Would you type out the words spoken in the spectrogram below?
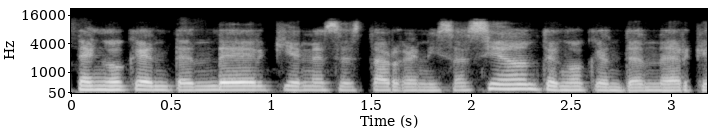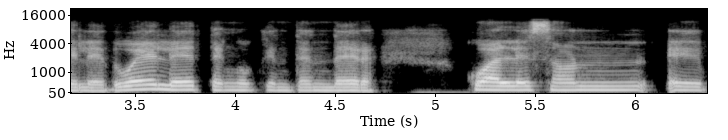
tengo que entender quién es esta organización, tengo que entender qué le duele, tengo que entender cuáles son eh,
